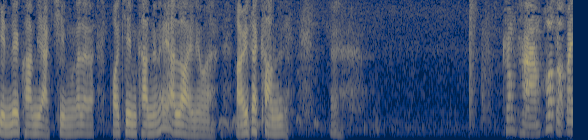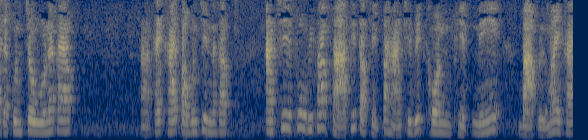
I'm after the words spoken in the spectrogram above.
กินด้วยความอยากชิมก็แล้วพอชิมคำนึงให้อร่อยเนี่ยว่ะเอาอีกสักคำเลยคำถามข้อต่อไปจากคุณจูนะครับคล้ายๆเป่าบุญจินนะครับ อาชีพผู้พิพากษาที่ตัดสินประหารชีวิตคนผิดนี้บาปหรือไม่คะ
